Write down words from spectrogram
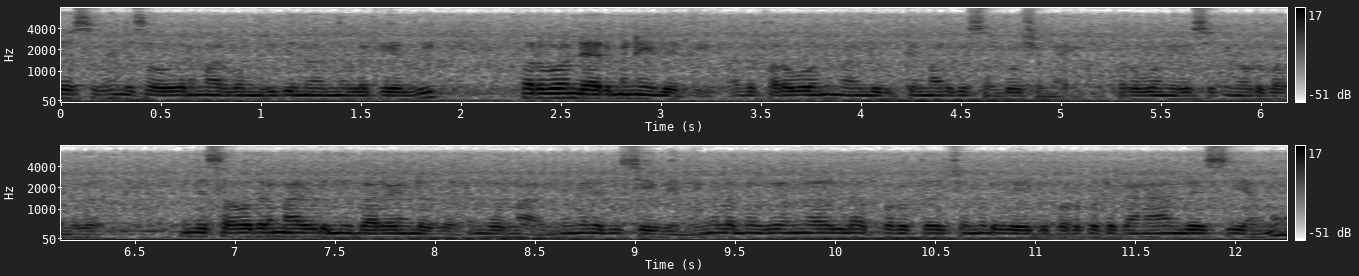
ജോസഫിന്റെ സഹോദരന്മാർ വന്നിരിക്കുന്നു എന്നുള്ള കേൾവി ഫറവോന്റെ അരമനയിലെത്തി. അത് ഫറവോനും അതിന്റെ കുട്ടിമാർക്ക് സന്തോഷമായി. ഫറവോൻ യോസഫിനോട് പറഞ്ഞത് നിന്റെ സഹോദരന്മാരോട് നീ പറയേണ്ടത് എന്തെന്നാൽ നിങ്ങളിത് ചെയ്യുവിൻ നിങ്ങളുടെ മൃഗങ്ങളുടെ പുറത്ത് ചുമട് കയറ്റി പുറപ്പെട്ട് കനാൻ ദേശിയെന്ന്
